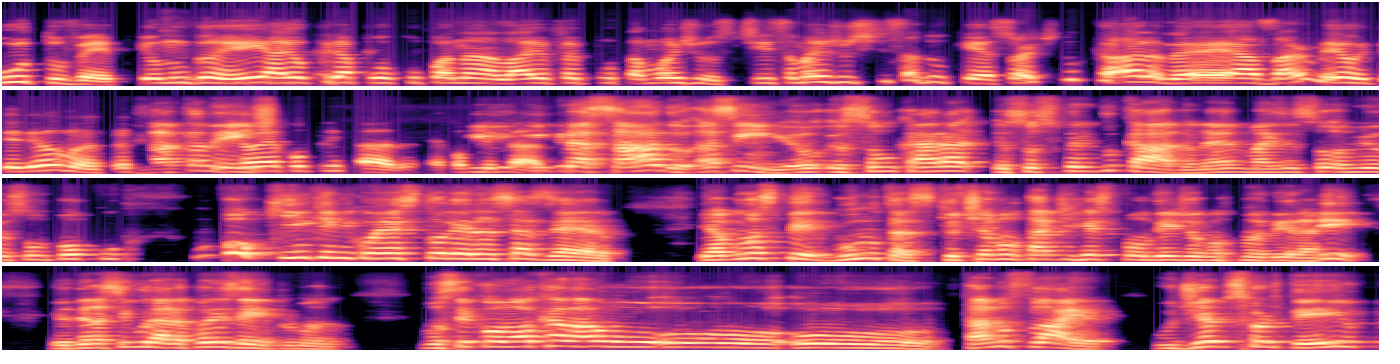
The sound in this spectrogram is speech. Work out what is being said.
puto, velho, porque eu não ganhei, aí eu queria pôr culpa na live, eu falei, puta, mó justiça, mas justiça do quê? É sorte do cara, né? É azar meu, entendeu, mano? Exatamente. Então é complicado, é complicado. E, engraçado, assim, eu, eu sou um cara, eu sou super educado, né? Mas eu sou, eu sou um pouco, um pouquinho, quem me conhece, tolerância zero. E algumas perguntas que eu tinha vontade de responder de alguma maneira ali, eu dei uma segurada. Por exemplo, mano, você coloca lá o, o, o tá no flyer, o dia do sorteio,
